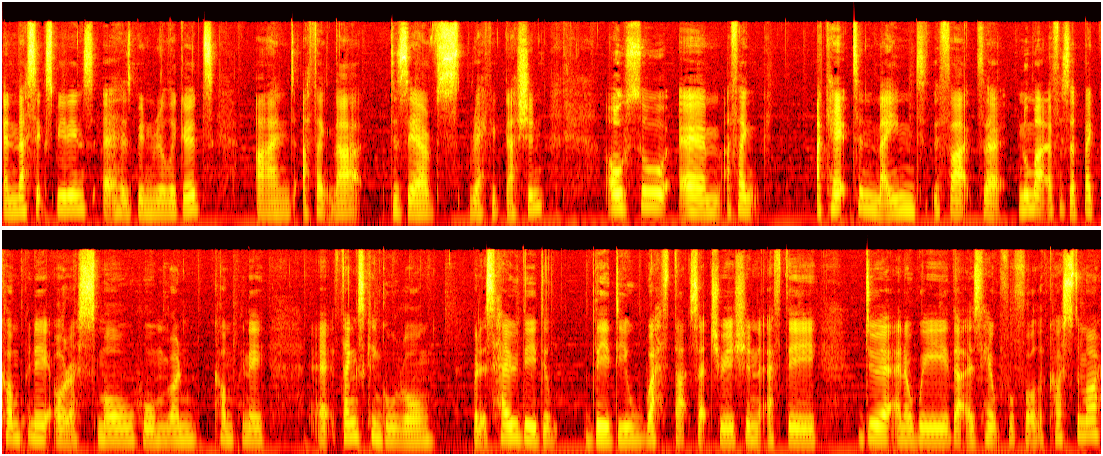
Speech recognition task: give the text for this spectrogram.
in this experience, it has been really good. And I think that deserves recognition. Also, um, I think I kept in mind the fact that no matter if it's a big company or a small home run company, uh, things can go wrong, but it's how they they deal with that situation. If they do it in a way that is helpful for the customer,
